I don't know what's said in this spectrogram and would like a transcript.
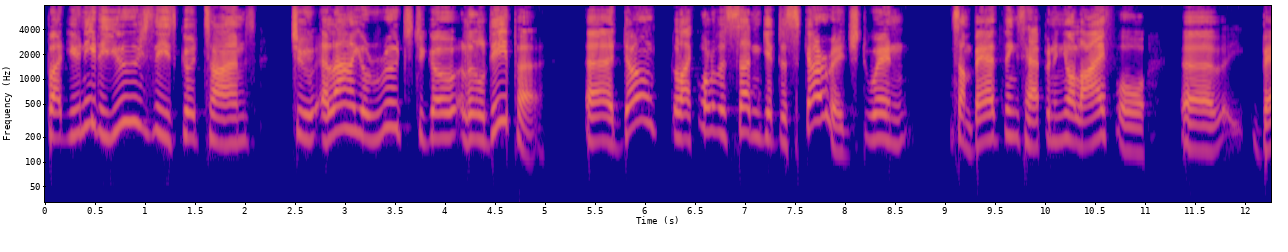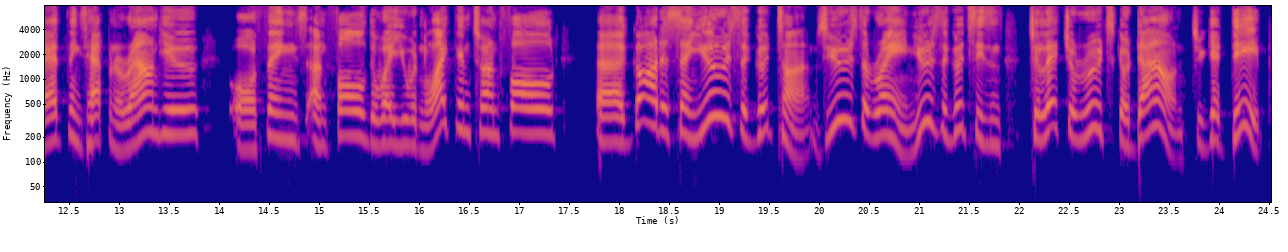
but you need to use these good times to allow your roots to go a little deeper. Uh, don't, like, all of a sudden get discouraged when some bad things happen in your life or uh, bad things happen around you or things unfold the way you wouldn't like them to unfold. Uh, God is saying, use the good times, use the rain, use the good seasons to let your roots go down, to get deep,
